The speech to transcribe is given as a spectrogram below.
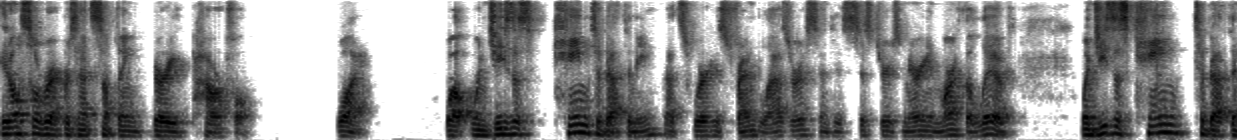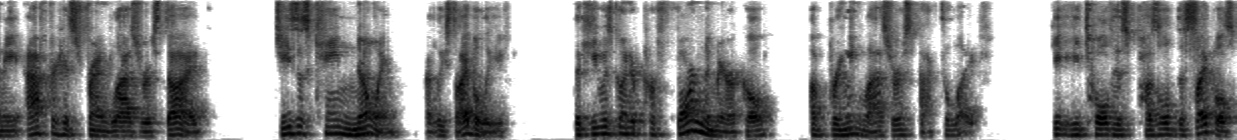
it also represents something very powerful. Why? Well, when Jesus came to Bethany, that's where his friend Lazarus and his sisters Mary and Martha lived. When Jesus came to Bethany after his friend Lazarus died, Jesus came knowing, at least I believe, that he was going to perform the miracle of bringing Lazarus back to life. He, he told his puzzled disciples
